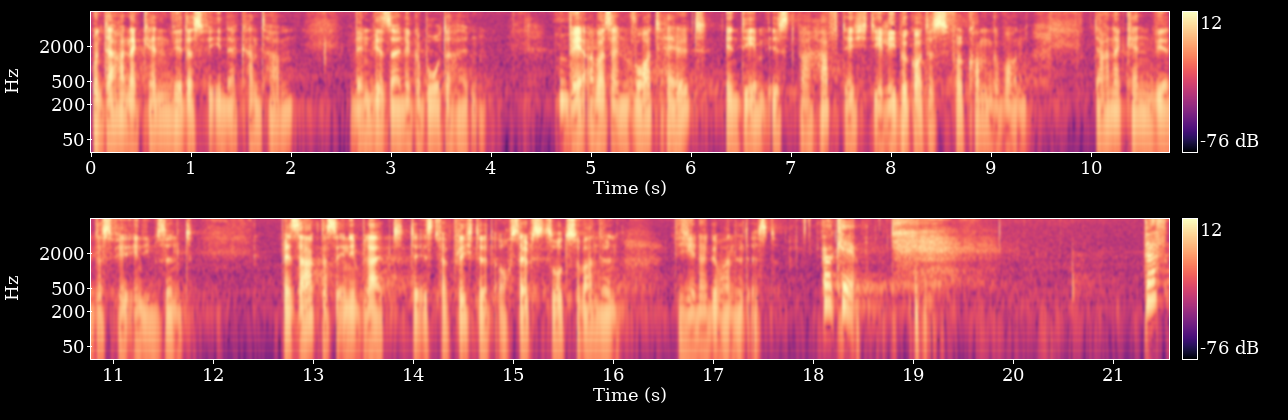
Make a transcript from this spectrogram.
Und daran erkennen wir, dass wir ihn erkannt haben, wenn wir seine Gebote halten. Wer aber sein Wort hält, in dem ist wahrhaftig die Liebe Gottes vollkommen geworden. Daran erkennen wir, dass wir in ihm sind. Wer sagt, dass er in ihm bleibt, der ist verpflichtet, auch selbst so zu wandeln wie jener gewandelt ist. Okay. Das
